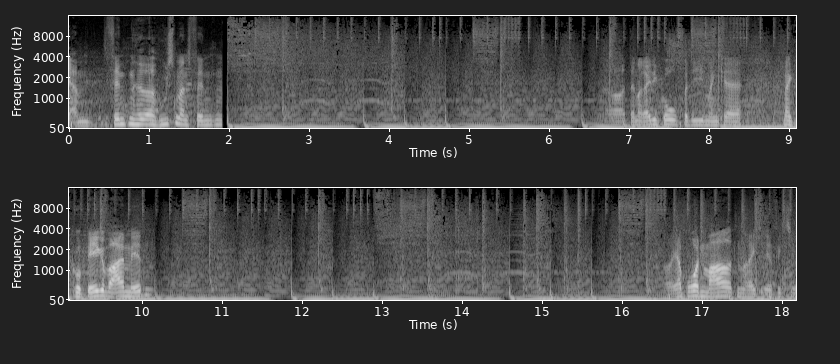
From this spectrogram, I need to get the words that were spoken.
Jamen, finden hedder husmandsfinden. Og den er rigtig god, fordi man kan, man kan gå begge veje med den. Og jeg bruger den meget, og den er rigtig effektiv.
